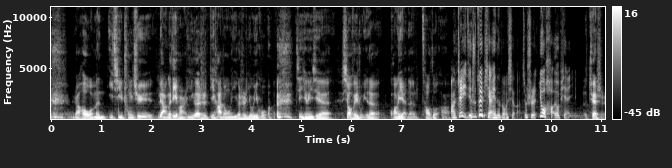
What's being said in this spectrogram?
然后我们一起冲去两个地方，一个是迪卡侬，一个是优衣库，进行一些消费主义的狂野的操作啊。啊，这已经是最便宜的东西了，就是又好又便宜。确实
